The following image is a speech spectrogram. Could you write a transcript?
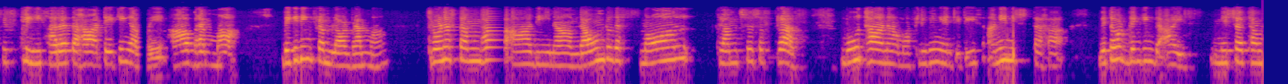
स्विफ्ट्लि हरतः taking away the small clumps of cross भूतानाम् आफ् लिविङ्ग् एण्टिटीस् अनिमिष्टः वितौट् ब्लिङ्किङ्ग् द ऐस् निशतं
